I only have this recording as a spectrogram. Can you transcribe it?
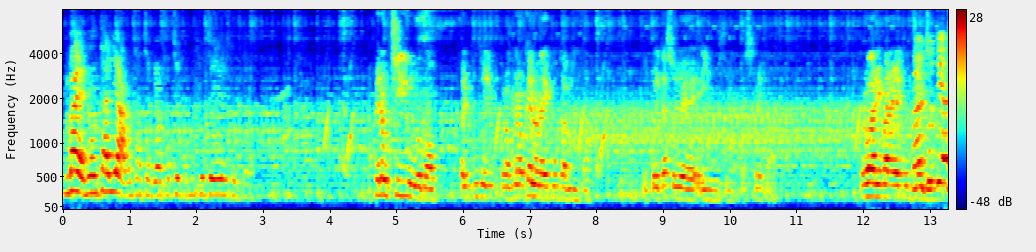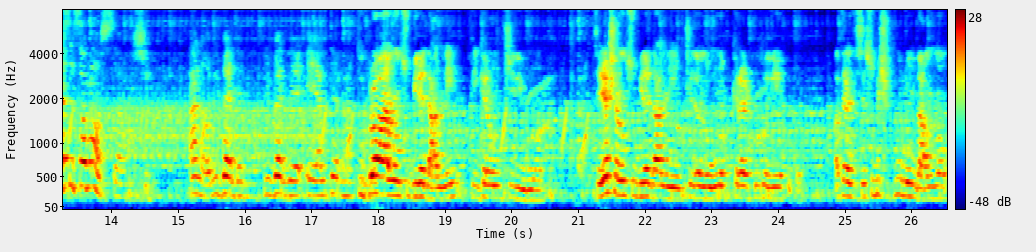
Beh, non tagliamo, tanto abbiamo fatto il computer di recupero. Appena uccidi uno, no. Fai il punto di recupero, a meno che non hai poca vita. In quel caso è inutile, è sprecato. Prova a rimanere con Ma è tutti la stessa mossa. Sì. Ah no, il verde no, il verde è Tu alternativo. prova a non subire danni finché non uccidi uno. Se riesci a non subire danni uccidendo uno, crea il punto di recupero. Altrimenti se subisci pure un danno,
